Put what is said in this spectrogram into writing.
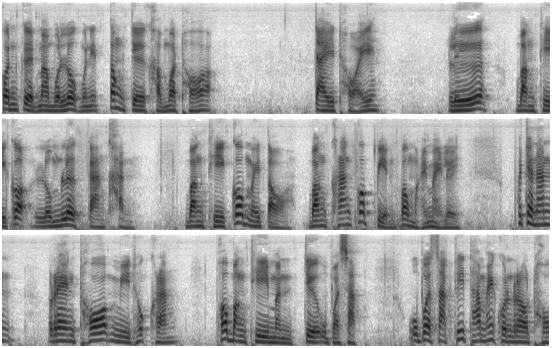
คนเกิดมาบนโลกวันนี้ต้องเจอคำว่าท้อ ใจถอย หรือ บางทีก็ล้มเลิกกลางคัน บางทีก็ไม่ต่อ บางครั้งก็เปลี่ยนเป้าหมายใหม่เลย เพราะฉะนั้นแรงท้อมีทุกครั้ง เพราะบางทีมันเจออุปสรรค อุปสรรคที่ทำให้คนเราท้อ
